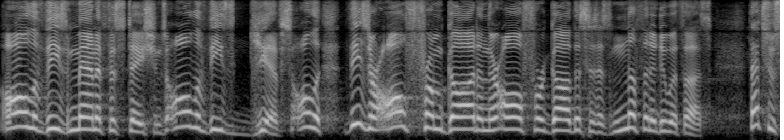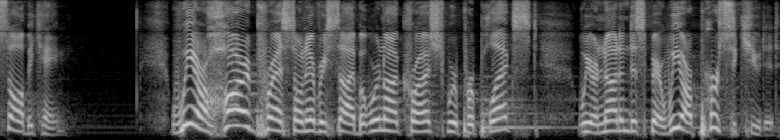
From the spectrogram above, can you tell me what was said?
All of these manifestations, all of these gifts, all of, these are all from God and they're all for God. This has nothing to do with us. That's who Saul became. We are hard pressed on every side, but we're not crushed. We're perplexed. We are not in despair. We are persecuted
